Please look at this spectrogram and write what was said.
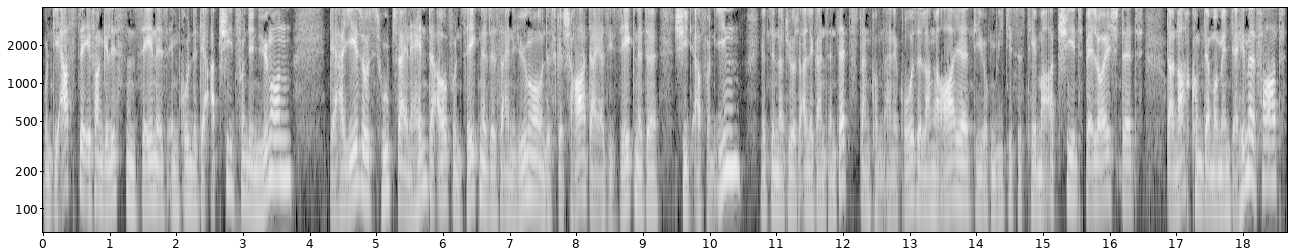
Und die erste Evangelistenszene ist im Grunde der Abschied von den Jüngern. Der Herr Jesus hub seine Hände auf und segnete seine Jünger und es geschah, da er sie segnete, schied er von ihnen. Jetzt sind natürlich alle ganz entsetzt. Dann kommt eine große lange Arie, die irgendwie dieses Thema Abschied beleuchtet. Danach kommt der Moment der Himmelfahrt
